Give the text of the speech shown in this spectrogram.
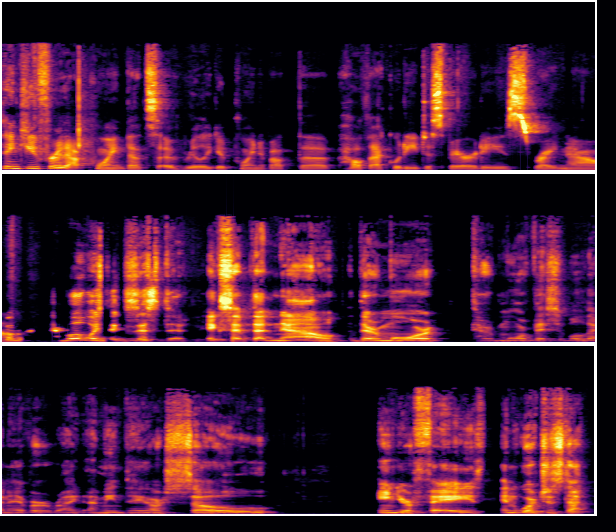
Thank you for that point. That's a really good point about the health equity disparities right now. Well, they've always existed, except that now they're more they're more visible than ever, right? I mean, they are so in your face, and we're just not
